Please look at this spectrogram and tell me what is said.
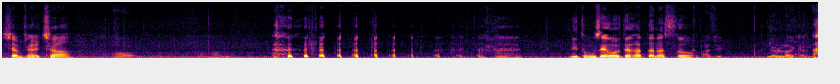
시험 잘 쳐? 어, 감사합니다. 네 동생 어디 갖다 놨어? 아직 연락이 안 돼.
